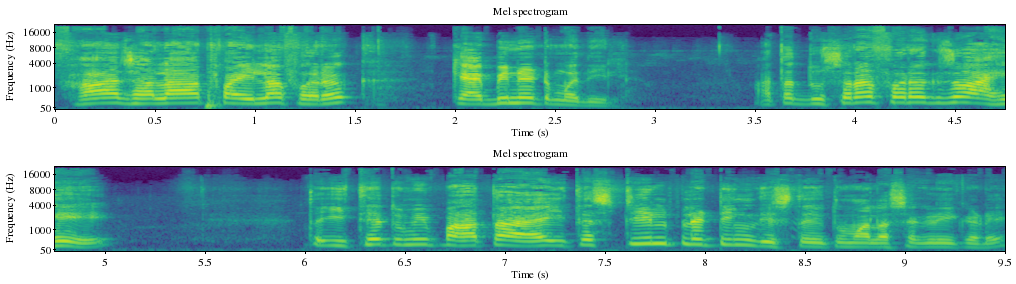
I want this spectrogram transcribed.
हा झाला पहिला फरक कॅबिनेटमधील. आता दुसरा फरक जो आहे तर इथे तुम्ही पाहताय इथे स्टील प्लेटिंग दिसतंय तुम्हाला सगळीकडे.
